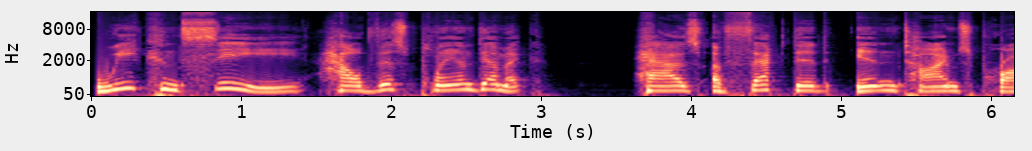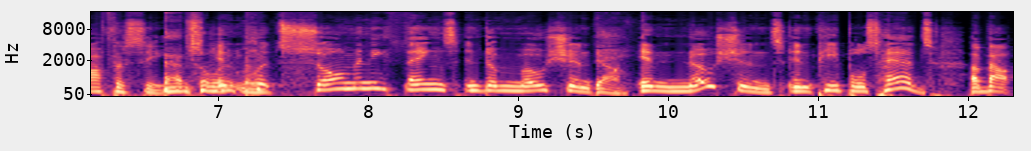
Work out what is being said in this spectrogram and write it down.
we can see how this pandemic has affected end times prophecy. Absolutely. It put so many things into motion Yeah. in notions in people's heads about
